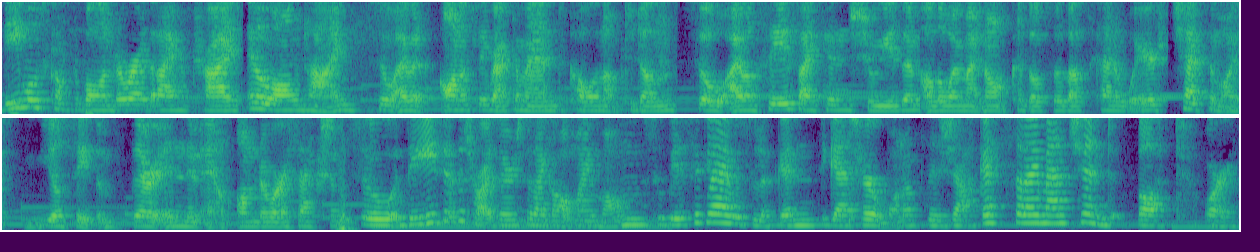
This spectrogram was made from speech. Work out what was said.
the most comfortable underwear that I have tried in a long time. So I would honestly recommend calling up to Dunnes. So I will see if I can show you them, although I might not because also that's kind of weird. Check them out. You'll see them. They're in the um, underwear section. So these are the trousers that I got my mum. So basically I was looking to get her one of the jackets that I mentioned, but, or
